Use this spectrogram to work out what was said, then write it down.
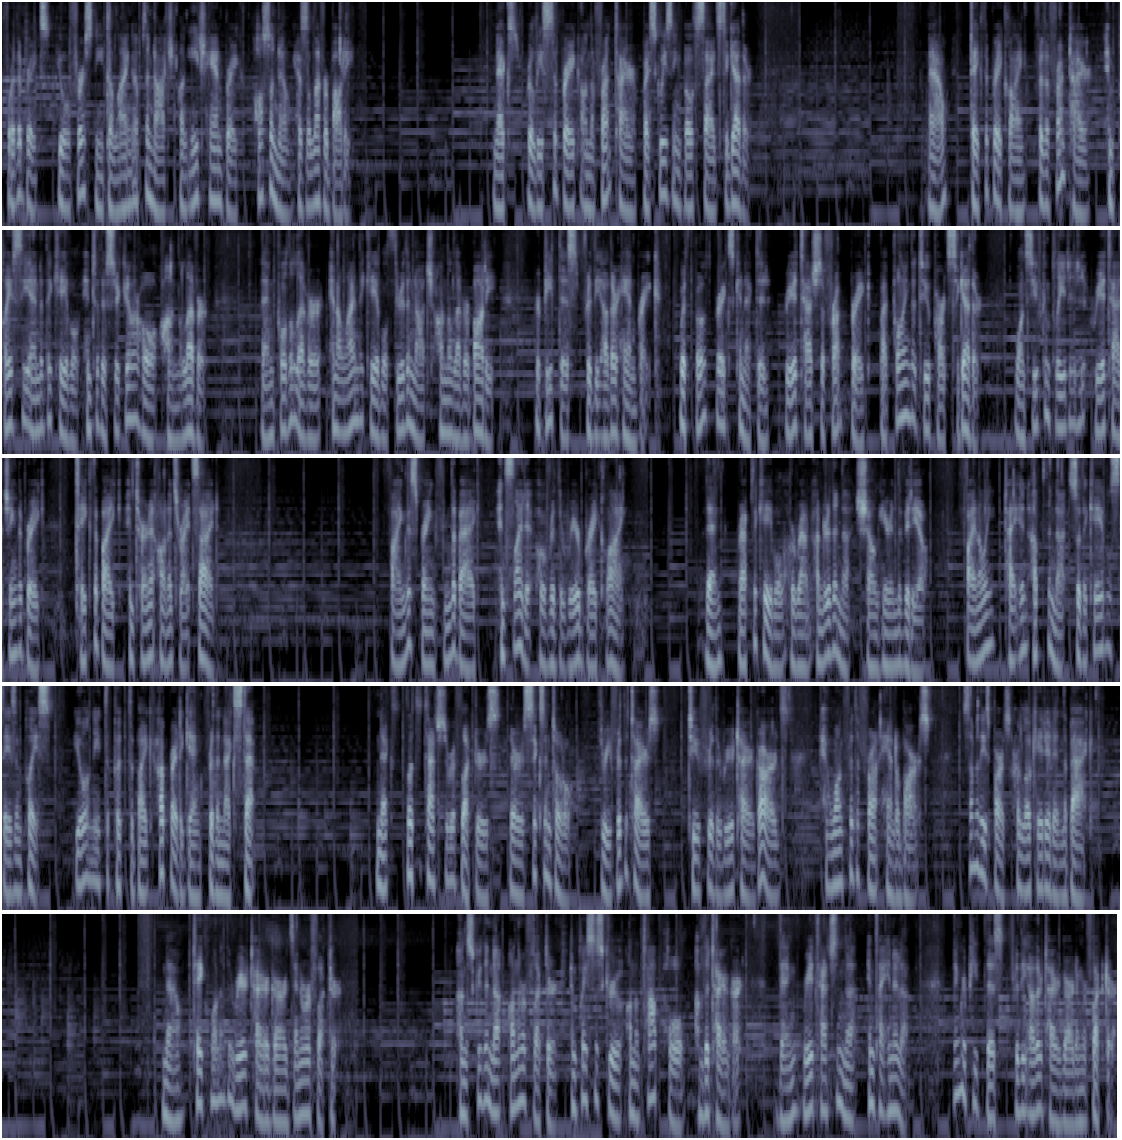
For the brakes, you will first need to line up the notch on each handbrake, also known as the lever body. Next, release the brake on the front tire by squeezing both sides together. Now, take the brake line for the front tire and place the end of the cable into the circular hole on the lever. Then pull the lever and align the cable through the notch on the lever body. Repeat this for the other handbrake. With both brakes connected, reattach the front brake by pulling the two parts together. Once you've completed reattaching the brake, take the bike and turn it on its right side. Find the spring from the bag and slide it over the rear brake line. Then, wrap the cable around under the nut shown here in the video. Finally, tighten up the nut so the cable stays in place. You will need to put the bike upright again for the next step. Next, let's attach the reflectors. There are six in total, three for the tires, two for the rear tire guards, and one for the front handlebars. Some of these parts are located in the back. Now, take one of the rear tire guards and a reflector. Unscrew the nut on the reflector and place the screw on the top hole of the tire guard. Then reattach the nut and tighten it up. Then repeat this for the other tire guard and reflector.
